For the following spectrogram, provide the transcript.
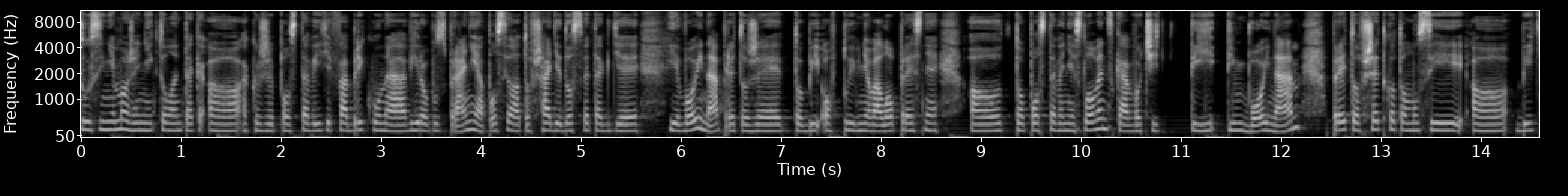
tu si nemôže nikto len tak uh, akože postaviť fabriku na výrobu zbraní a posiela to všade do sveta, kde je vojna, pretože to by ovplyvňovalo presne uh, to postavenie Slovenska voči tý, tým vojnám. Preto všetko to musí uh, byť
